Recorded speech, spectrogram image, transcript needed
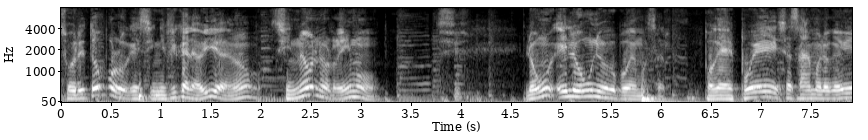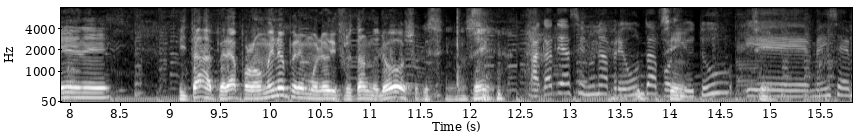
sobre todo por lo que significa la vida, ¿no? Si no nos reímos, Sí. lo es lo único que podemos hacer. Porque después ya sabemos lo que viene. Y tal, esperá, por lo menos esperémoslo disfrutándolo, yo qué sé, no sé. Acá te hacen una pregunta por Sí. YouTube. y, Sí. eh, me dicen,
